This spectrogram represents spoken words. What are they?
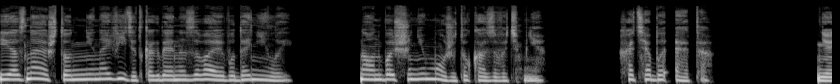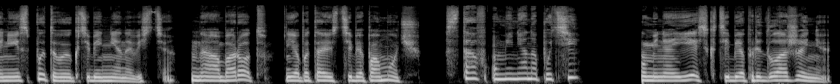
и я знаю, что он ненавидит, когда я называю его Данилой но он больше не может указывать мне. Хотя бы это. Я не испытываю к тебе ненависти. Наоборот, я пытаюсь тебе помочь. Став у меня на пути, у меня есть к тебе предложение.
